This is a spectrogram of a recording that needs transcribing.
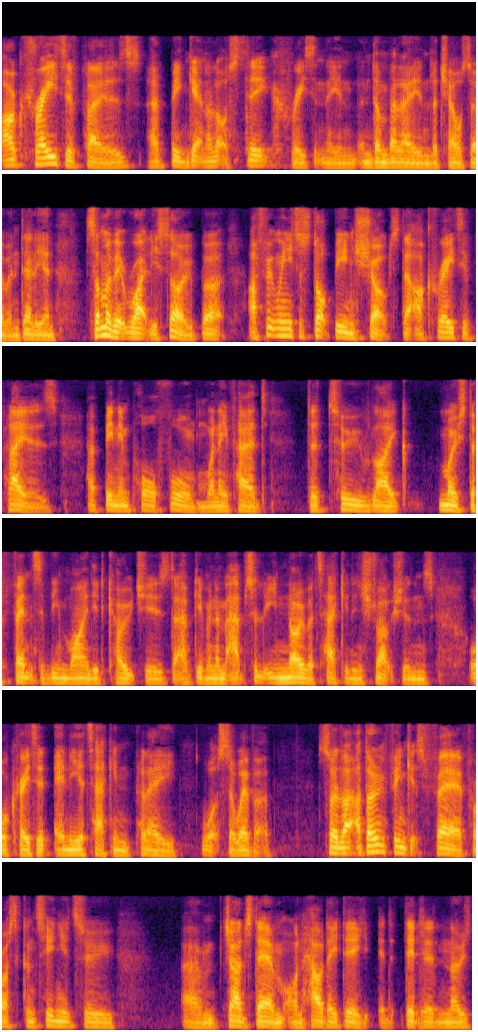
our creative players have been getting a lot of stick recently, and, and Ndombele and Lo Celso and Dele, and some of it rightly so. But I think we need to stop being shocked that our creative players have been in poor form when they've had the two like most defensively minded coaches that have given them absolutely no attacking instructions or created any attacking play whatsoever. So like I don't think it's fair for us to continue to um, judge them on how they did did in those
